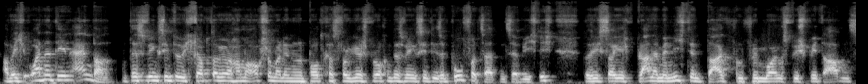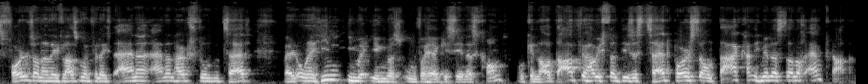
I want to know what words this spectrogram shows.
aber ich ordne den ein dann. Und deswegen sind, ich glaube, darüber haben wir auch schon mal in einer Podcast-Folge gesprochen, deswegen sind diese Pufferzeiten sehr wichtig, dass ich sage, ich plane mir nicht den Tag von frühmorgens bis spät abends voll, sondern ich lasse mir vielleicht eine, eineinhalb Stunden Zeit, weil ohnehin immer irgendwas Unvorhergesehenes kommt. Und genau dafür habe ich dann dieses Zeitpolster und da kann ich mir das dann noch einplanen.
